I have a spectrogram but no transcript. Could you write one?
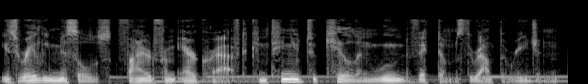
Israeli missiles fired from aircraft continued to kill and wound victims throughout the region.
